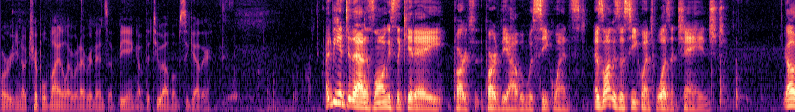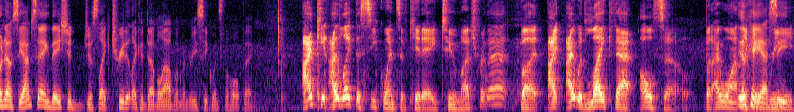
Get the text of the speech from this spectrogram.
or you know triple vinyl or whatever it ends up being of the two albums together. I'd be into that as long as the Kid A part part of the album was sequenced. As long as the sequence wasn't changed. Oh no, see I'm saying they should just like treat it like a double album and resequence the whole thing. I can I like the sequence of Kid A too much for that, but I I would like that also. But I want like Okay, a yeah, see-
